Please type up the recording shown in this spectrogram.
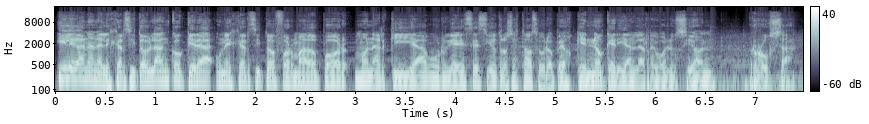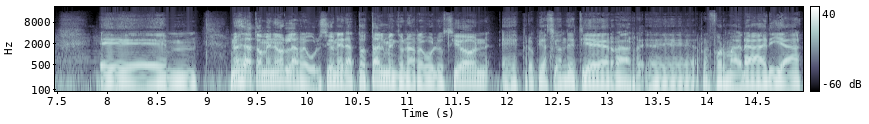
y le ganan al ejército blanco, que era un ejército formado por monarquía, burgueses y otros estados europeos que no querían la revolución rusa. Eh, no es dato menor, la revolución era totalmente una revolución, eh, expropiación de tierras, eh, reforma agraria,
